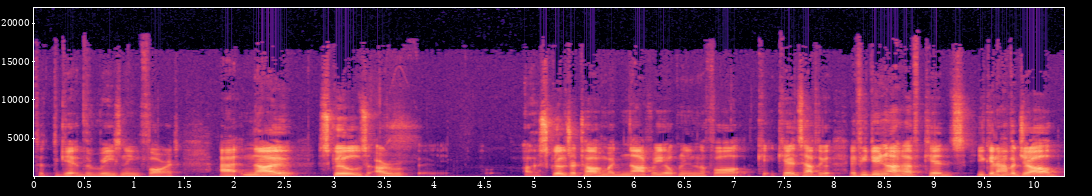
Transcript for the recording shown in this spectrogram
to, to give the reasoning for it. Uh, now schools are uh, schools are talking about not reopening in the fall. Ki kids have to go. If you do not have kids, you can have a job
